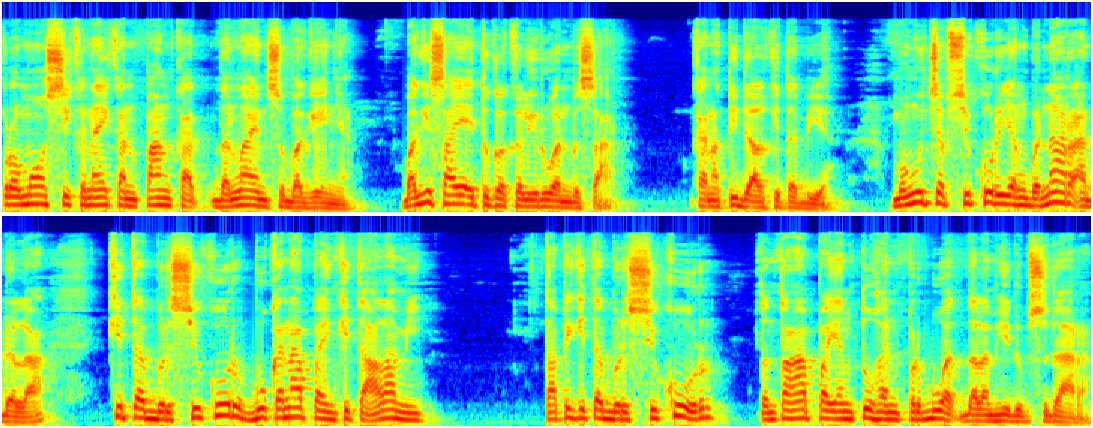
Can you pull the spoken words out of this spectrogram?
promosi kenaikan pangkat, dan lain sebagainya. Bagi saya itu kekeliruan besar karena tidak alkitabiah. Mengucap syukur yang benar adalah kita bersyukur bukan apa yang kita alami, tapi kita bersyukur tentang apa yang Tuhan perbuat dalam hidup saudara.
